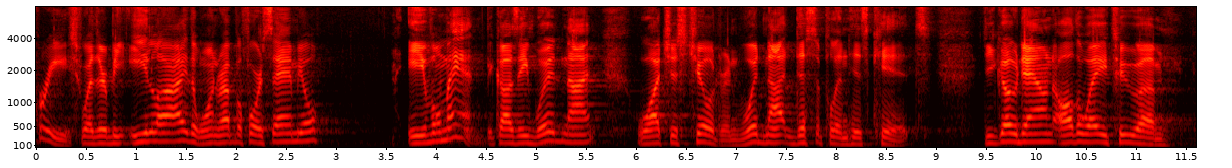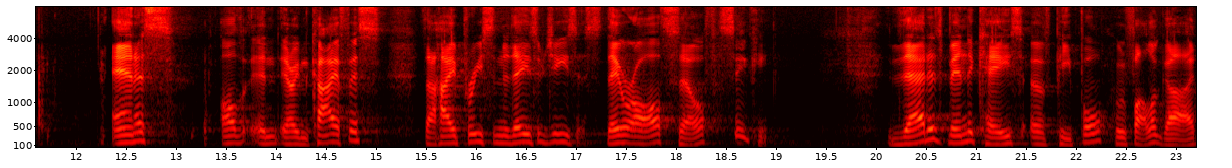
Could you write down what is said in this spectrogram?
priest, whether it be Eli, the one right before Samuel, evil man, because he would not watch his children, would not discipline his kids. You go down all the way to um, Annas all, and, and Caiaphas, the high priest in the days of Jesus. They were all self seeking. That has been the case of people who follow God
